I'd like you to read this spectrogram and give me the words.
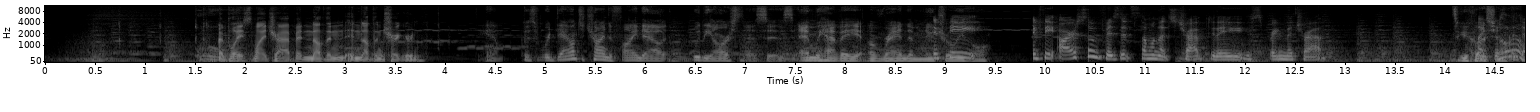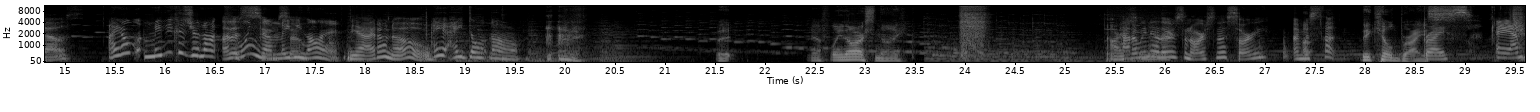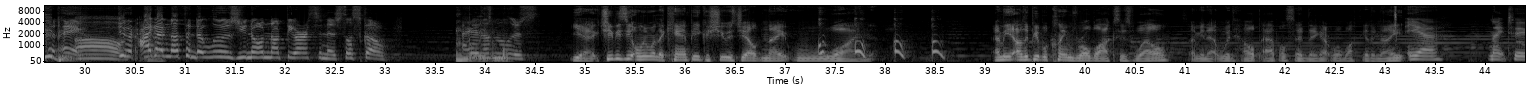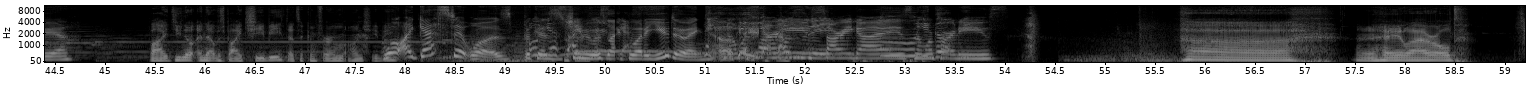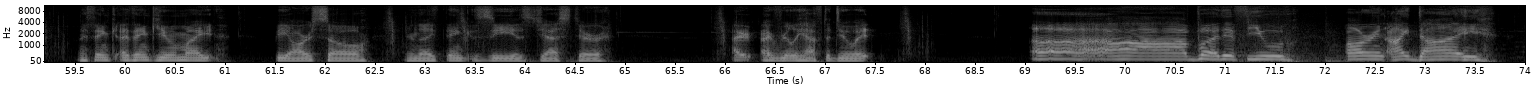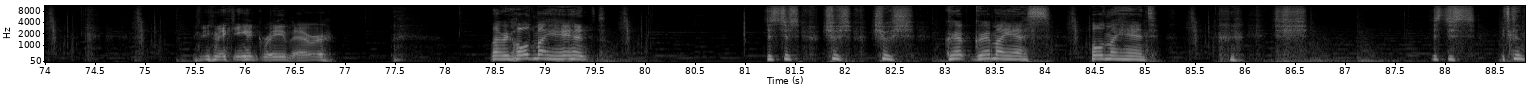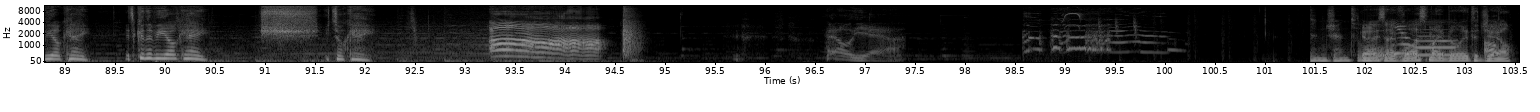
I placed my trap and nothing and nothing triggered. Damn, because we're down to trying to find out who the arsonist is, and we have a, a random If neutral the evil. if the Arso visits someone that's trapped, do they spring the trap? That's a good Like question. just the douse? I don't. Maybe because you're not I'd killing them. Maybe so. not. Yeah, I don't know. I I don't know. but definitely an arsonite. How do we know there's an arsonist? Sorry, I missed that. They killed Bryce. Bryce. Hey, I'm. Chibi. Hey, Oh, dude, okay. I got nothing to lose. You know I'm not the arsonist. Let's go. I got nothing to lose. Yeah, Chibi's the only one that can't be because she was jailed night one. I mean, other people claimed Roblox as well. I mean, that would help. Apple said they got Roblox the other night. Yeah. Night two, yeah. By do you know? And that was by Chibi. That's a confirm on Chibi. Well, I guessed it was because yes, Chibi was like, yes. "What are you doing?" No more Okay. Yeah, that was parties. Sorry, guys. Ooh, No more parties. Uh, hey, Larold. I think I think you might be Arso, and I think Z is Jester. I I really have to do it. Ah, but if you aren't, I die. If you're making a grave error. Larry, hold my hand. Just, just, shush, shush. Grab, grab my ass. Hold my hand. just, just, it's gonna be okay. It's gonna be okay. Shh, it's okay. Ah! Hell Hell yeah. And gentle. Guys, I've lost my ability to jail.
